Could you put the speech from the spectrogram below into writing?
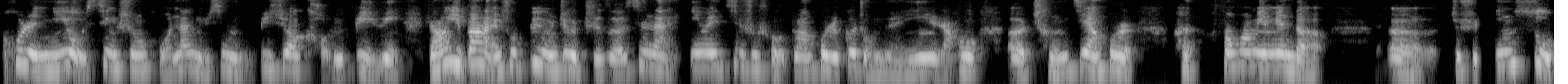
或者你有性生活，那女性必须要考虑避孕。然后一般来说，避孕这个职责现在因为技术手段或者各种原因，然后呃成见或者很方方面面的呃就是因素，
